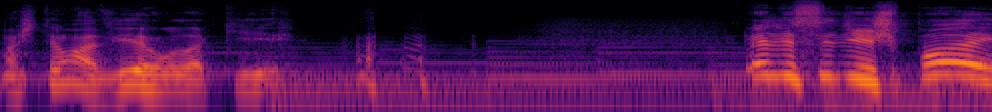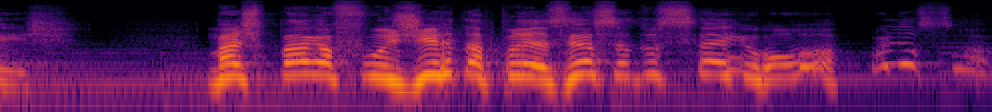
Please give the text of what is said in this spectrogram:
Mas tem uma vírgula aqui. Ele se dispôs, mas para fugir da presença do Senhor. Olha só.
